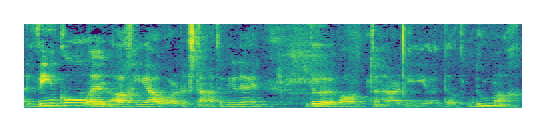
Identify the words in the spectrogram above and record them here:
de winkel en ach ja hoor, daar staat er weer een. De ambtenaar die dat doen mag.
